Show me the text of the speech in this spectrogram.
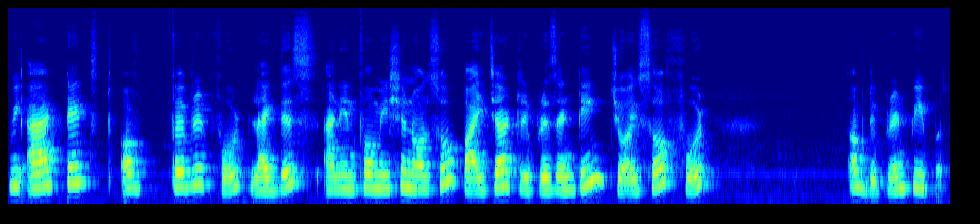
we add text of favorite food like this and information also pie chart representing choice of food of different people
